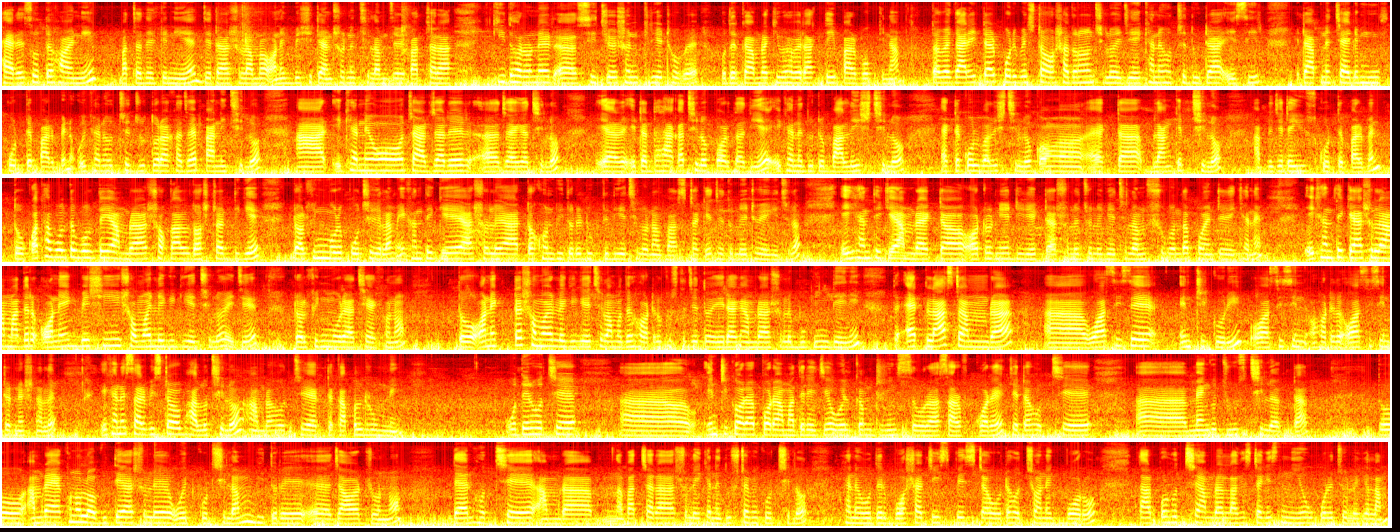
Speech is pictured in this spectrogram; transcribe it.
হ্যারেস হতে হয়নি বাচ্চাদেরকে নিয়ে, যেটা আসলে আমরা অনেক বেশি টেনশনে ছিলাম যে বাচ্চারা কী ধরনের সিচুয়েশন ক্রিয়েট হবে, ওদেরকে আমরা কীভাবে রাখতেই পারব কি না তবে গাড়িটার পরিবেশটা অসাধারণ ছিল, এই যে এখানে হচ্ছে দুটা এসির, এটা আপনি চাইলে মুভ করতে পারবেন। ওইখানে হচ্ছে জুতো রাখা যায়, পানি ছিল। আর এখানেও চার্জারের জায়গা ছিল। আর এটা ঢাকা ছিল পর্দা দিয়ে, এখানে দুটো বালিশ ছিল, একটা কোল বালিশ ছিল একটা ব্ল্যাঙ্কেট ছিল, আপনি যেটা ইউজ করতে পারবেন। তো কথা বলতে বলতেই আমরা সকাল দশটার দিকে ডলফিন মোড়ে পৌঁছে গেলাম। এখান থেকে আসলে আর তখন ভিতরে ঢুকতে দিয়েছিল না বাসটাকে, যেহেতু লেট হয়ে গেছিল। এইখান থেকে আমরা একটা অটো নিয়ে ডিরেক্ট আসলে চলে গিয়েছিলাম সুগন্ধা পয়েন্টের এখানে। এখান থেকে আসলে আমাদের অনেক বেশি সময় লেগে গিয়েছিল, এই যে ডলফিন মোড়ে আছে এখনও তো অনেকটা সময় লেগে গিয়েছিল আমাদের হোটেল খুঁজতে যেত এর আগে আমরা আসলে বুকিং দিইনি। তো অ্যাট লাস্ট আমরা ওয়াসিসে এন্ট্রি করি, ওয়াসিস হোটেল ওয়াসিস ইন্টারন্যাশনালে। এখানে সার্ভিসটাও ভালো ছিল, আমরা হচ্ছে একটা কাপল রুম নিই। ওদের হচ্ছে এন্ট্রি করার পরে আমাদের এই যে ওয়েলকাম ড্রিঙ্কস ওরা সার্ভ করে, যেটা হচ্ছে ম্যাঙ্গো জুস ছিল একটা। তো আমরা এখনও লবিতে আসলে ওয়েট করছিলাম ভিতরে যাওয়ার জন্য। দেন হচ্ছে আমরা বাচ্চারা আসলে এখানে দুষ্টামি করছিল। এখানে ওদের বসার যে স্পেসটা, ওটা হচ্ছে অনেক বড়। তারপর হচ্ছে আমরা লাগেজ টাগেজ নিয়ে উপরে চলে গেলাম।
